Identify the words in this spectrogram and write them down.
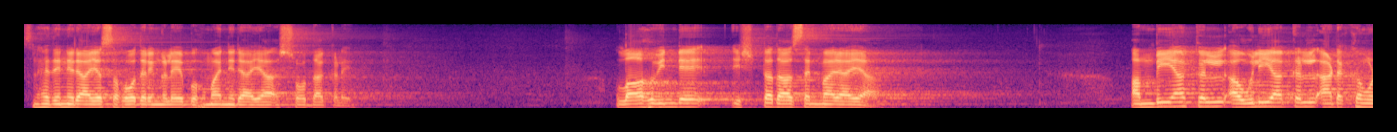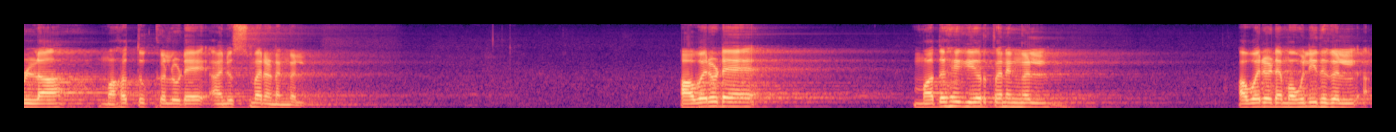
സ്നേഹധന്യരായ സഹോദരങ്ങളെ ബഹുമാന്യരായ ശ്രോതാക്കളെ അള്ളാഹുവിൻ്റെ ഇഷ്ടദാസന്മാരായ അമ്പിയാക്കൾ ഔലിയാക്കൾ അടക്കമുള്ള മഹത്തുക്കളുടെ അനുസ്മരണങ്ങൾ. അവരുടെ മതഹ കീർത്തനങ്ങൾ അവരുടെ മൗലിദുകൾ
